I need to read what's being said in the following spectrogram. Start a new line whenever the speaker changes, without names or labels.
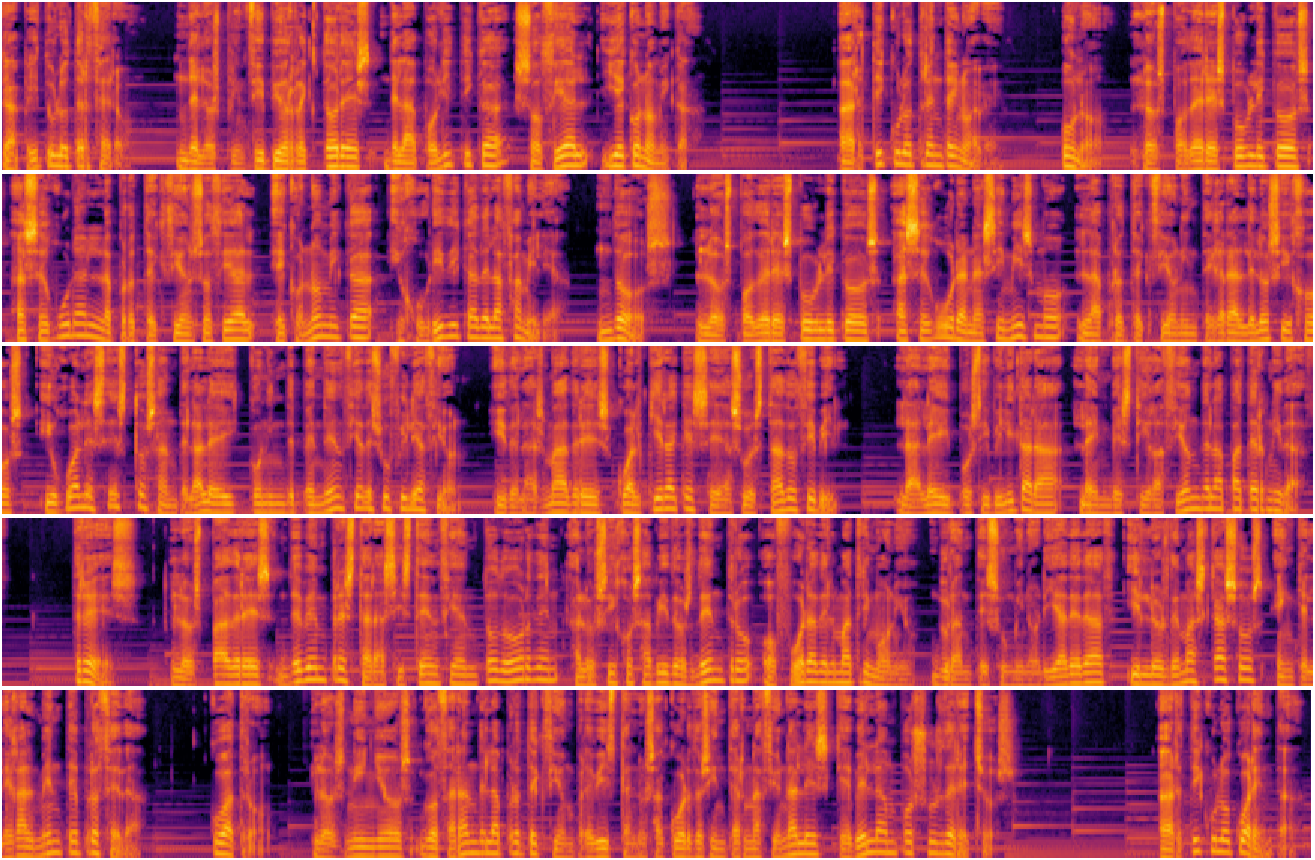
Capítulo 3. De los principios rectores de la política social y económica. Artículo 39. 1. Los poderes públicos aseguran la protección social, económica y jurídica de la familia. 2. Los poderes públicos aseguran asimismo la protección integral de los hijos iguales estos ante la ley con independencia de su filiación y de las madres cualquiera que sea su estado civil la ley posibilitará la investigación de la paternidad. 3. Los padres deben prestar asistencia en todo orden a los hijos habidos dentro o fuera del matrimonio durante su minoría de edad y en los demás casos en que legalmente proceda. 4. Los niños gozarán de la protección prevista en los acuerdos internacionales que velan por sus derechos. Artículo 40.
